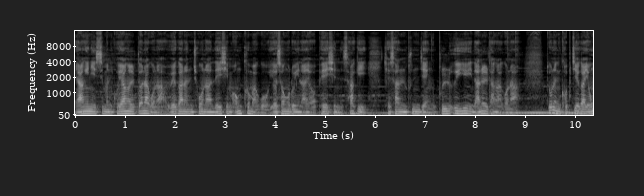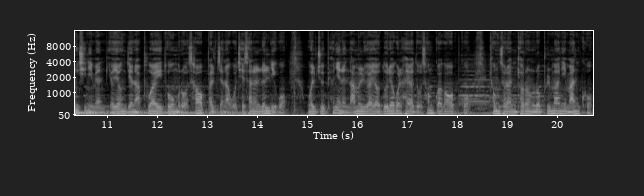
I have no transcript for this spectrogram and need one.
양인이 있으면 고향을 떠나거나 외가는 조나 내심 엉큼하고 여성으로 인하여 배신, 사기, 재산 분쟁, 불의의 난을 당하거나 또는 겁재가 용신이면 여영제나 부하의 도움으로 사업 발전하고 재산을 늘리고 월주 편인은 남을 위하여 노력을 하여도 성과가 없고 경솔한 결혼으로 불만이 많고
